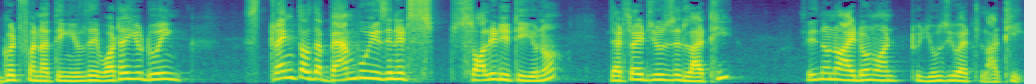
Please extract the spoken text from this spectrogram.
Good for nothing. You'll say, What are you doing? Strength of the bamboo is in its solidity, you know. That's why it's used lathi. Says, No, no, I don't want to use you at lathi.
